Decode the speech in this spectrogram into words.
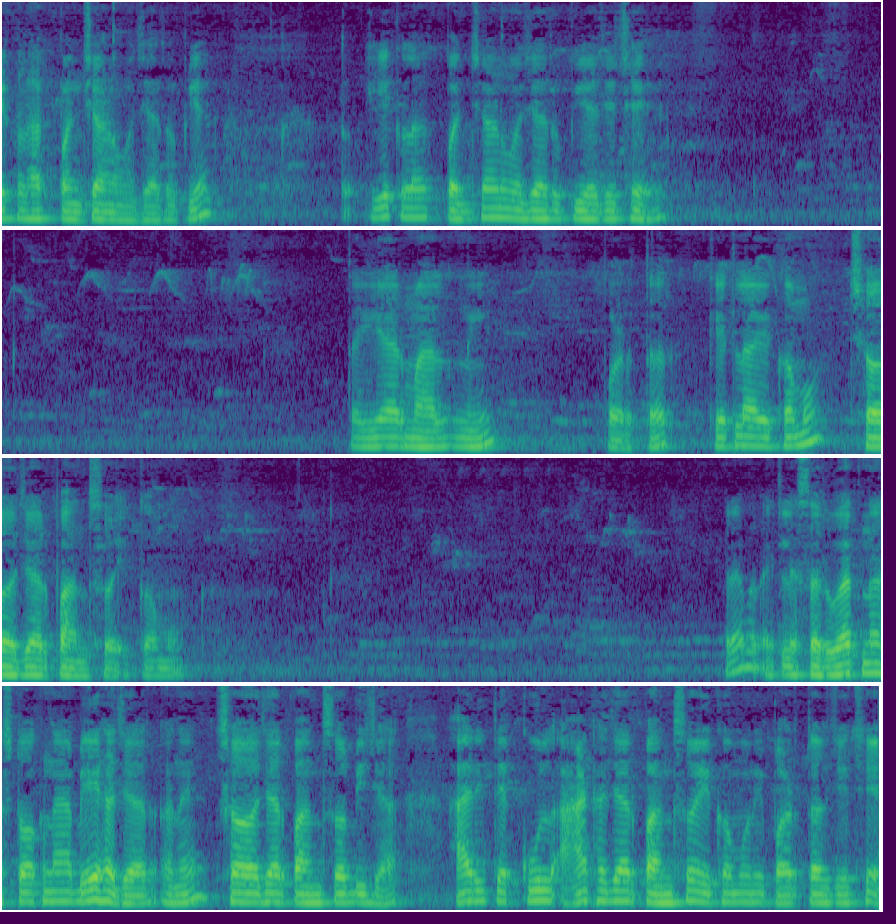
એક લાખ પંચાણું હજાર રૂપિયા. તો એક લાખ પંચાણું હજાર રૂપિયા જે છે, તૈયાર માલની પડતર કેટલા એકમો? છ હજાર પાંચસો એકમો. બરાબર? એટલે શરૂઆતના સ્ટોકના બે હજાર અને છ હજાર પાંચસો બીજા. આ રીતે કુલ આઠ હજાર પાંચસો એકમોની પડતર જે છે,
